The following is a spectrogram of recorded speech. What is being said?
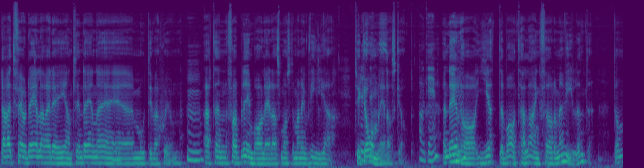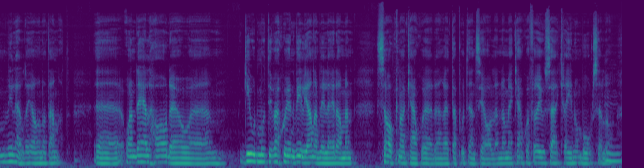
där är två delar i det egentligen. Det ena är eh, motivation. Mm. Att en, för att bli en bra ledare så måste man nog vilja tycka Precis. om ledarskap. Okej. En del Mm. har jättebra talang för det men vill inte. De vill hellre göra något annat. Eh, och en del har då eh, god motivation, vill gärna bli ledare men saknar kanske den rätta potentialen. De är kanske för osäkra inombords eller Mm.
